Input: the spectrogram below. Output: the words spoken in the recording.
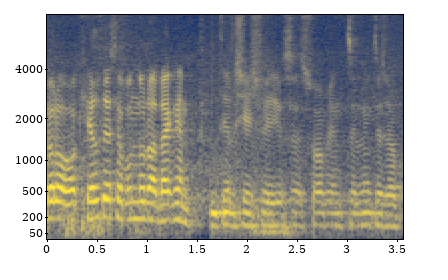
চলো ও খেলতেছে বন্ধুরা দেখেন। তেল শেষ হয়ে গেছে। সয়াবিন তেল নিতে যাব।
